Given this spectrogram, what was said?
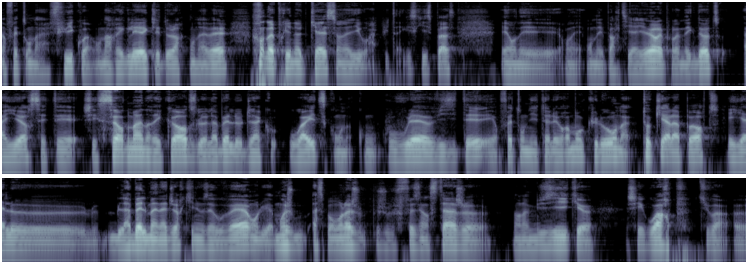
En fait, on a fui, quoi. On a réglé avec les dollars qu'on avait. On a pris notre caisse et on a dit, ouais, putain, qu'est-ce qui se passe? Et on est, on est, on est parti ailleurs. Et pour l'anecdote, ailleurs, c'était chez Thirdman Records, le label de Jack White qu'on qu'on qu'on voulait visiter. Et en fait, on y est allé vraiment au culot. On a toqué à la porte et il y a le, label manager qui nous a ouvert. On lui a, moi, je, à ce moment-là, je, faisais un stage dans la musique chez Warp, tu vois, euh,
